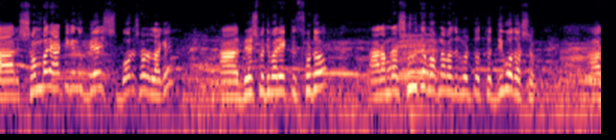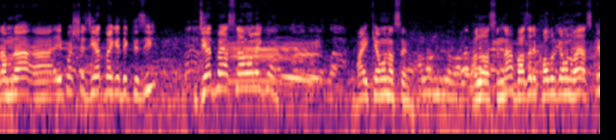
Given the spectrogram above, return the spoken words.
আর সোমবারে হাটটি কিন্তু বেশ বড় সড়ো লাগে। আর বৃহস্পতিবারে একটু ছোট। আর আমরা শুরুতে বকনা বাছুর গরুর তথ্য দিব, দর্শক। আর আমরা এই পাশে জিয়াদ ভাইকে দেখতেছি। জিয়াদ ভাই, আসসালামু আলাইকুম। ভাই, কেমন আছেন? ভালো আছেন না? বাজারে খবর কেমন ভাই আজকে?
